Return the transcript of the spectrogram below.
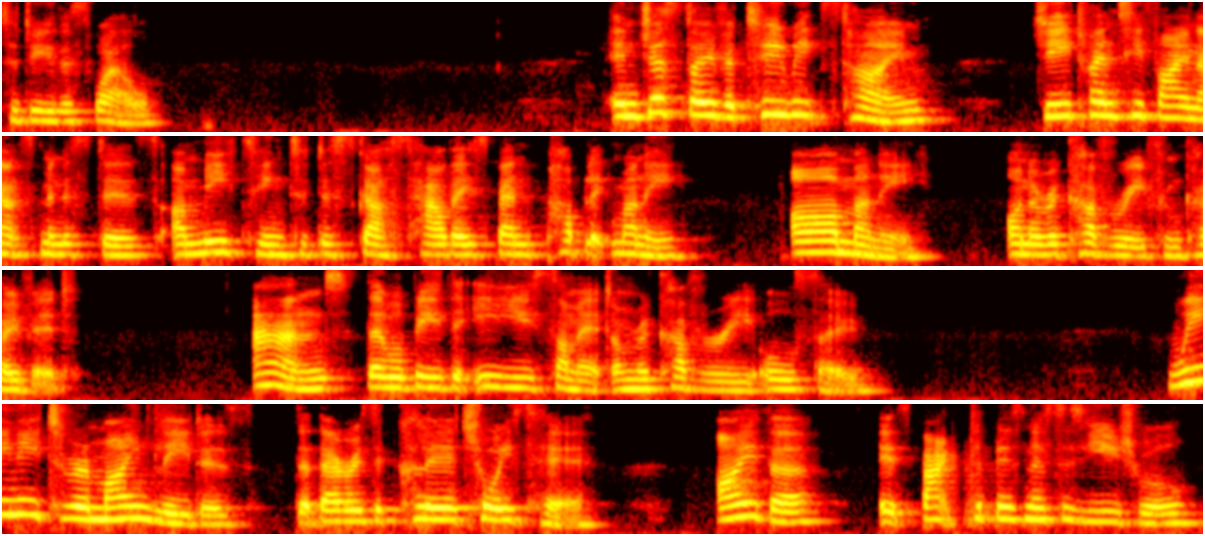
to do this well. In just over two weeks' time, G20 finance ministers are meeting to discuss how they spend public money, our money, on a recovery from COVID. And there will be the EU summit on recovery also. We need to remind leaders that there is a clear choice here. Either it's back to business as usual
